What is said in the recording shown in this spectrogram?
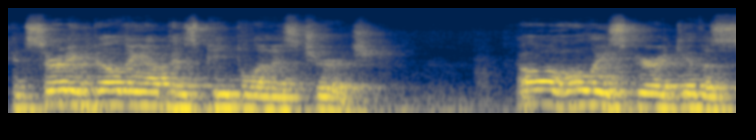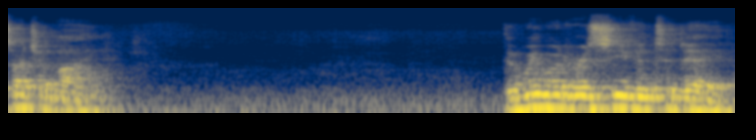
concerning building up His people and His church. Oh, Holy Spirit, give us such a mind that we would receive it today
